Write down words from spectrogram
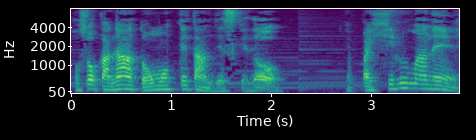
ー、干そうかなと思ってたんですけど、やっぱり昼間ね、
